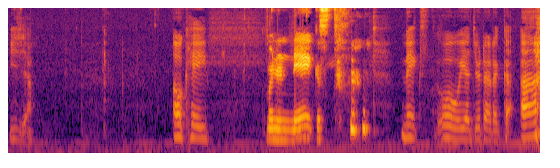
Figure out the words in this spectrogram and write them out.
y ya. Ok. Bueno, next. Next. Oh, voy a llorar acá. Ah,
